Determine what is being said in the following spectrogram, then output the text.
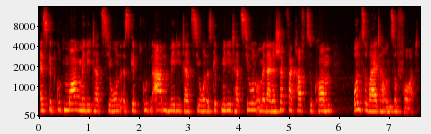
Es gibt Guten Morgen Meditation, es gibt Guten Abend Meditation, es gibt Meditation, um in deine Schöpferkraft zu kommen und so weiter und so fort.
